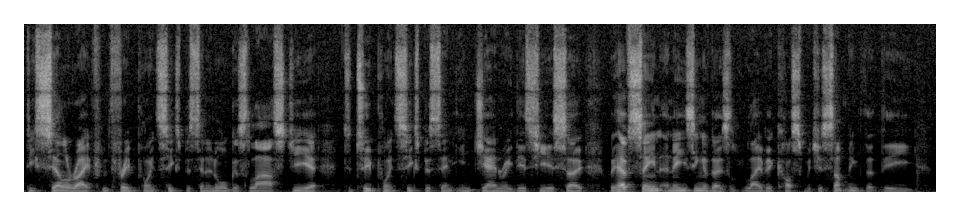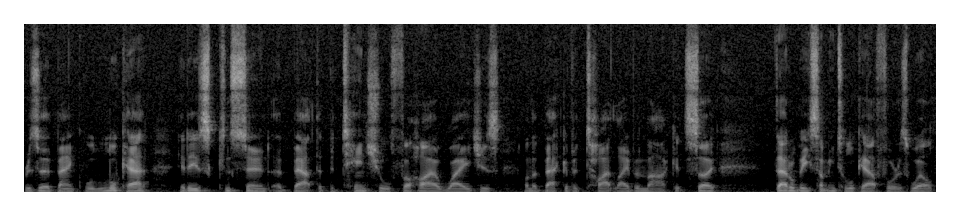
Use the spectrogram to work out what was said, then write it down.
decelerate from 3.6% in August last year to 2.6% in January this year. So we have seen an easing of those labour costs, which is something that the Reserve Bank will look at. It is concerned about the potential for higher wages on the back of a tight labour market. So that'll be something to look out for as well.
